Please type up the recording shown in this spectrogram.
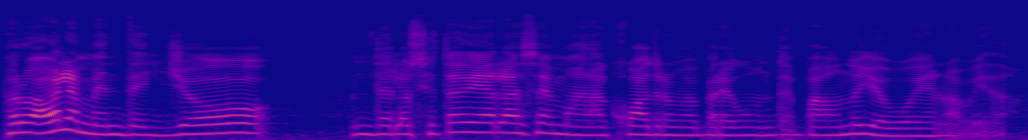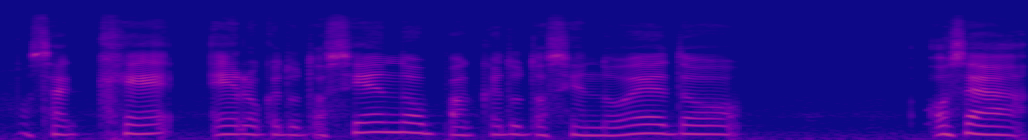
Probablemente yo de los siete días de la semana, cuatro me pregunte para dónde yo voy en la vida. O sea, ¿qué es lo que tú estás haciendo? ¿Para qué tú estás haciendo esto? O sea,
